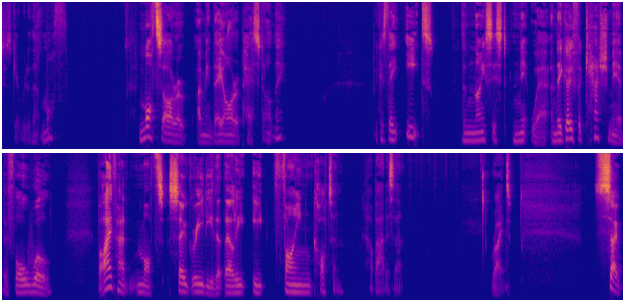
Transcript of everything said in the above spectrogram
just get rid of that moth. Moths are, a, I mean, they are a pest, aren't they? Because they eat the nicest knitwear and they go for cashmere before wool. But I've had moths so greedy that they'll eat, eat fine cotton. How bad is that? Right. So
